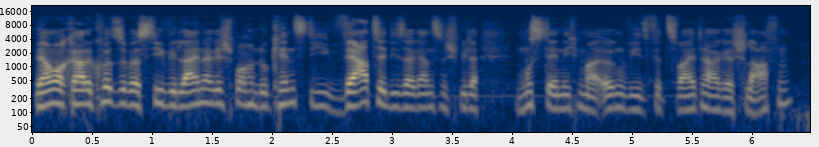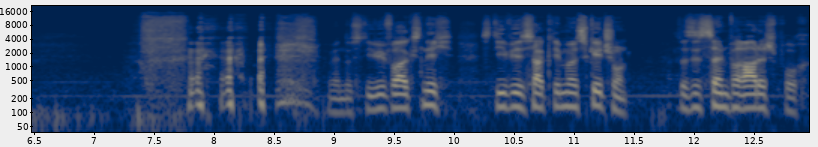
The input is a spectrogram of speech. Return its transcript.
Wir haben auch gerade kurz über Stevie Leiner gesprochen. Du kennst die Werte dieser ganzen Spieler. Muss der nicht mal irgendwie für zwei Tage schlafen? wenn du Stevie fragst, nicht. Stevie sagt immer, es geht schon. Das ist sein Paradespruch.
